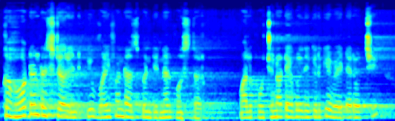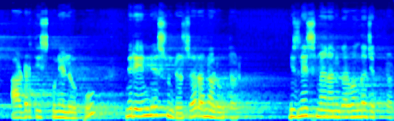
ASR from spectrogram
ఒక హోటల్ రెస్టారెంట్కి వైఫ్ అండ్ హస్బెండ్ డిన్నర్కి వస్తారు. వాళ్ళు కూర్చున్న టేబుల్ దగ్గరికి వెయిటర్ వచ్చి ఆర్డర్ తీసుకునే లోపు మీరు ఏం చేస్తుంటారు సార్? అని అడుగుతాడు. బిజినెస్ మ్యాన్ అని గర్వంగా చెప్తాడు.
